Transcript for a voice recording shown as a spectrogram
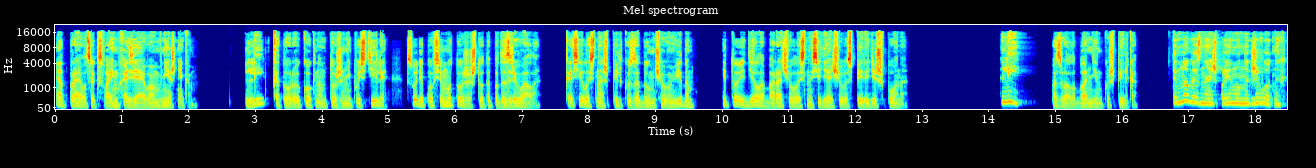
и отправился к своим хозяевам-внешникам. Ли, которую к окнам тоже не пустили, судя по всему, тоже что-то подозревала. Косилась на шпильку задумчивым видом и то и дело оборачивалась на сидящего спереди шпона. «Ли», – позвала блондинку шпилька. «ты много знаешь про иммунных животных?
